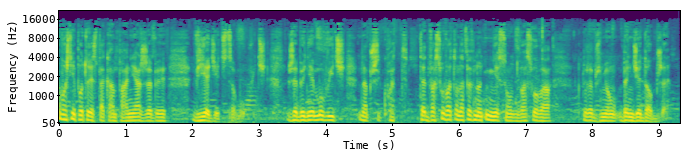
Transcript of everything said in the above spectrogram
No właśnie po to jest ta kampania, żeby wiedzieć, co mówić. Żeby nie mówić na przykład, te dwa słowa to na pewno nie są dwa słowa, które brzmią będzie dobrze.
